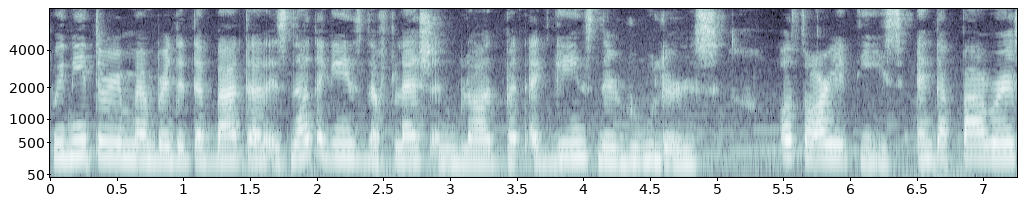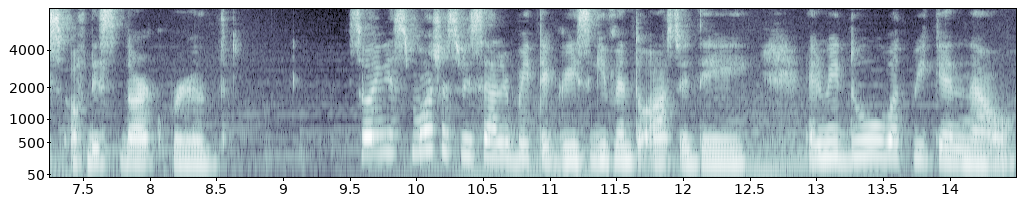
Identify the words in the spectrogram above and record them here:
We need to remember that the battle is not against the flesh and blood, but against the rulers, authorities, and the powers of this dark world. So, inasmuch as we celebrate the grace given to us today, and we do what we can now,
